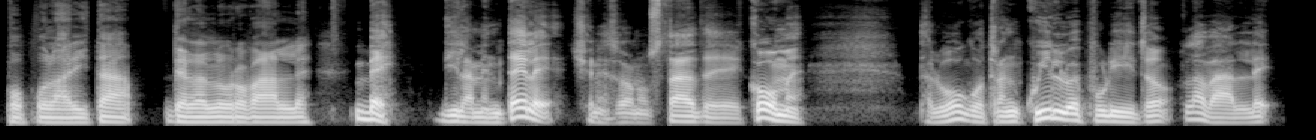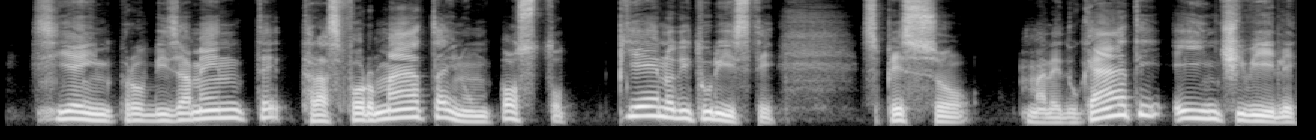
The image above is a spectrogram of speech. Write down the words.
popolarità della loro valle? Beh, di lamentele ce ne sono state come. Da luogo tranquillo e pulito, la valle si è improvvisamente trasformata in un posto pieno di turisti, spesso maleducati e incivili,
